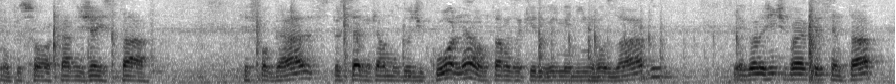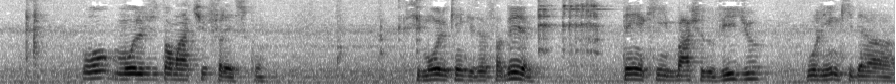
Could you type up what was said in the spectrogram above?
Bom pessoal, a carne já está refogada. Vocês percebem que ela mudou de cor, né? Não está mais aquele vermelhinho rosado. E agora a gente vai acrescentar o molho de tomate fresco. Esse molho, quem quiser saber, tem aqui embaixo do vídeo o link da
